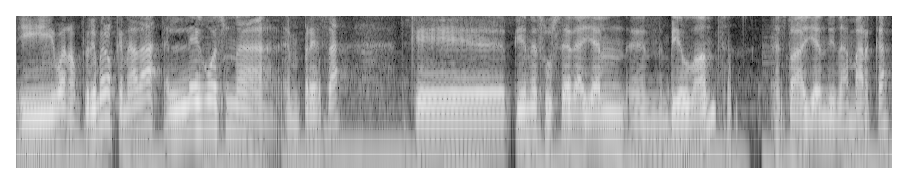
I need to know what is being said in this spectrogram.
Y bueno, primero que nada, Lego es una empresa que tiene su sede allá en, en Billund, esto allá en Dinamarca,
